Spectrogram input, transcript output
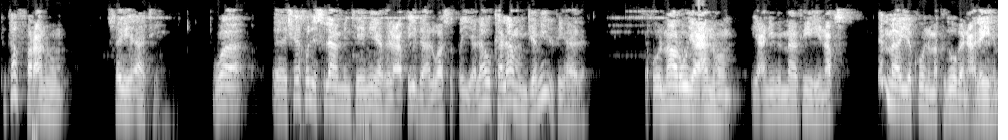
تكفر عنهم سيئاتهم. وشيخ الإسلام ابن تيمية في العقيدة الواسطية له كلام جميل في هذا. يقول ما روي عنهم يعني مما فيه نقص إما أن يكون مكذوبا عليهم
